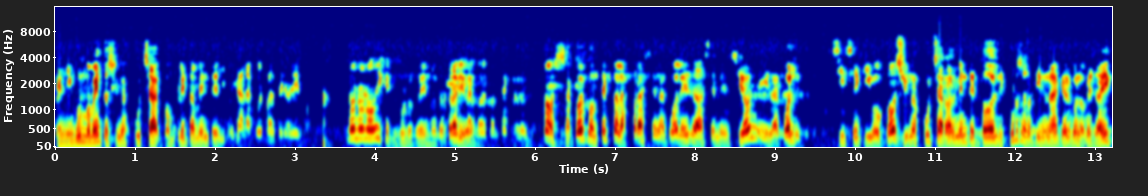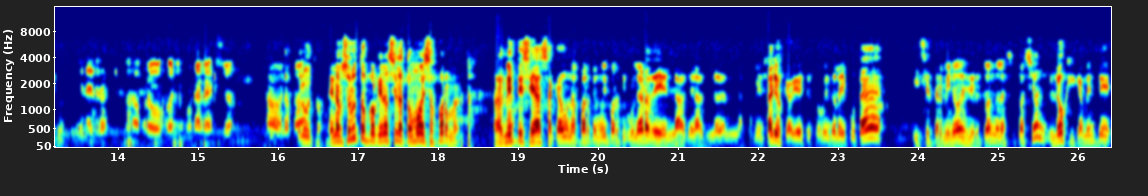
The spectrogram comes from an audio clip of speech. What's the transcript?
en ningún momento, si uno escucha completamente... El... O sea, la culpa del periodismo. No, no, no dije que culpa del periodismo, al contrario. ¿Se sacó de contexto? No, se sacó de contexto la frase en la cual ella hace mención y la cual, si se equivocó, si uno escucha realmente todo el discurso, no tiene nada que ver con lo que ella dijo. En el registro no provocó ninguna reacción no, en absoluto. En absoluto porque no se la tomó de esa forma. Realmente se ha sacado una parte muy particular de, los comentarios que había hecho en su momento la diputada y se terminó desvirtuando la situación. Lógicamente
